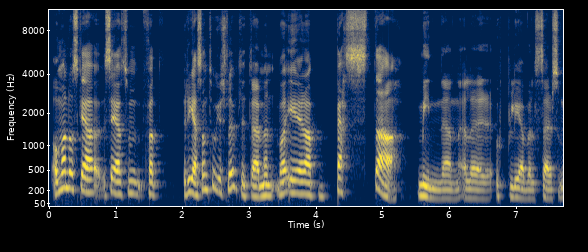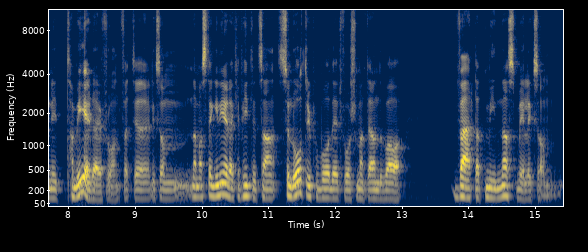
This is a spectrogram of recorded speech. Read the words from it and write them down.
Om man då ska säga som, för att resan tog ju slut lite där, men vad är era bästa minnen eller upplevelser som ni tar med er därifrån? För att jag, liksom, när man stänger ner det här kapitlet så, så låter det på båda er två som att det ändå var värt att minnas med liksom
